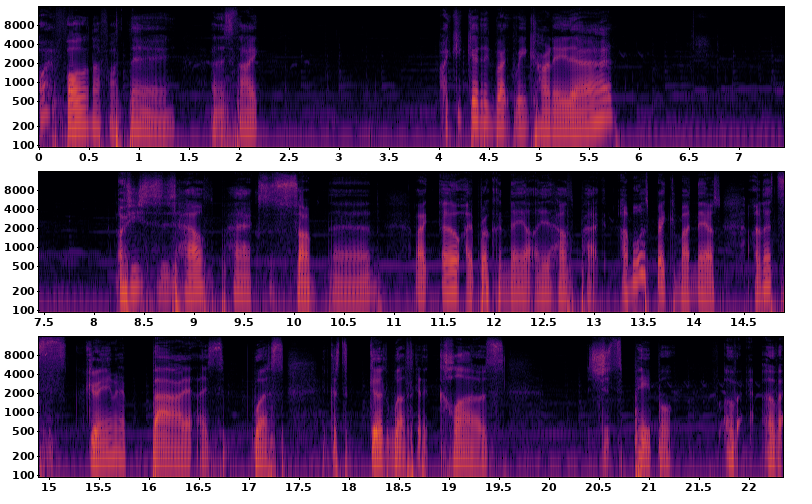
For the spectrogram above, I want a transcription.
oh, I've fallen off a thing. And it's like, I keep getting like reincarnated. Oh, uses health packs or something. Like, oh, I broke a nail. I need a health pack. I'm always breaking my nails. I'm not screaming about it. It's worse. It goes to Goodwill to get closed. It's just people over, over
